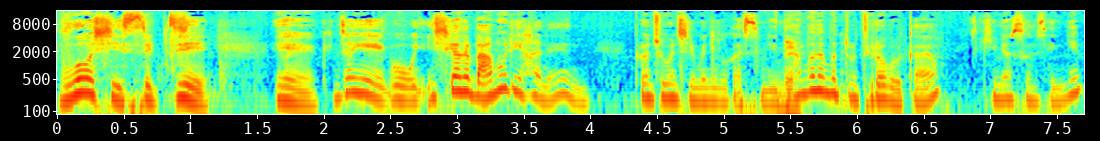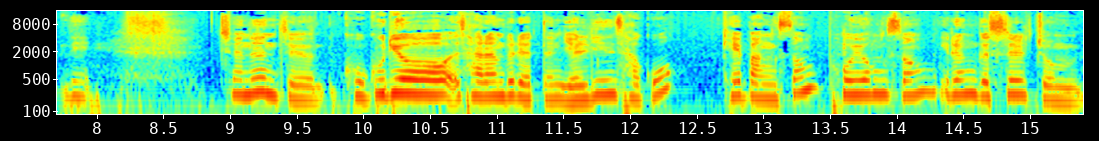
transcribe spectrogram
무엇이 있을지, 예, 굉장히 뭐 이 시간을 마무리하는 그런 좋은 질문인 것 같습니다. 네. 한번한번좀 들어볼까요, 김현수 선생님? 네. 저는 저 고구려 사람들의 어떤 열린 사고, 개방성, 포용성 이런 것을 좀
